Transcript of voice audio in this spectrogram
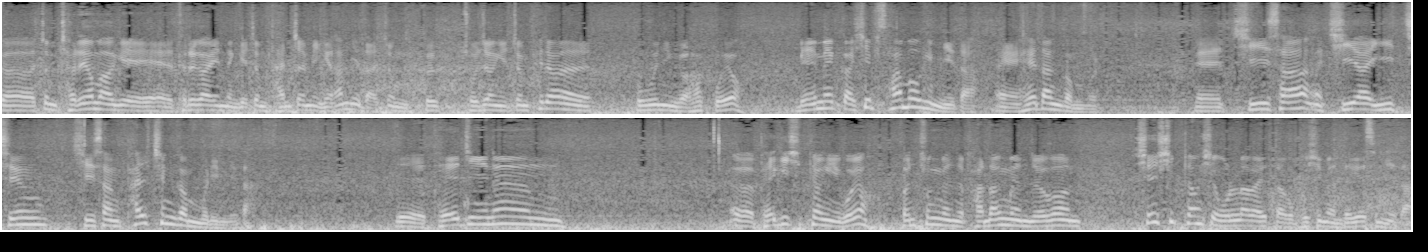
어, 좀 저렴하게 들어가 있는 게 좀 단점이긴 합니다. 좀 그 조정이 좀 필요할 부분인 것 같고요. 매매가 13억입니다. 예, 해당 건물. 예, 지상 지하 2층, 지상 8층 건물입니다. 예, 대지는 어, 120평이고요. 건축 면적, 바닥 면적은 70평씩 올라가 있다고 보시면 되겠습니다.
